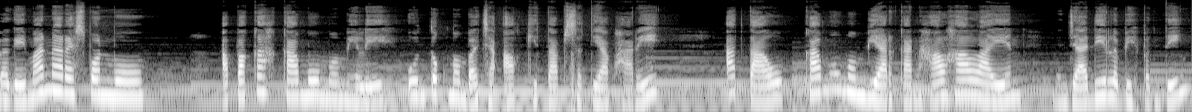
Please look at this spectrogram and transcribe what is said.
Bagaimana responmu? Apakah kamu memilih untuk membaca Alkitab setiap hari, atau kamu membiarkan hal-hal lain menjadi lebih penting?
